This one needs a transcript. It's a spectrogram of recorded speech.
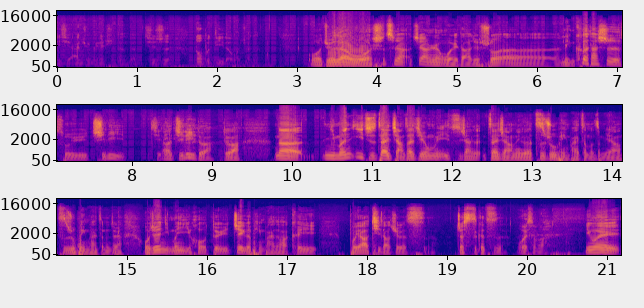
一些安全配置等等，其实都不低的，我觉得。我觉得我是这样这样认为的，就是说，呃，领克它是属于吉利吉利啊，吉利对吧？对吧？那你们一直在讲，在节目里一直讲在讲那个自主品牌怎么怎么样，自主品牌怎么怎么样。我觉得你们以后对于这个品牌的话，可以不要提到这个词，这四个字，为什么？因为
